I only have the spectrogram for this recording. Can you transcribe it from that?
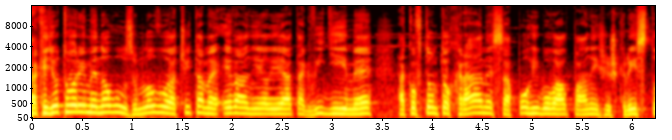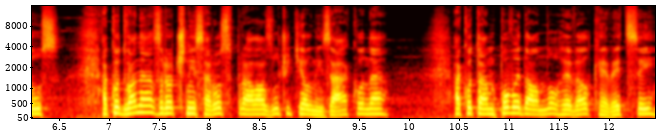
A keď otvoríme novú zmluvu a čítame Evanielia, tak vidíme, ako v tomto chráme sa pohyboval Pán Ježiš Kristus, ako 12-ročný sa rozprával s učiteľmi zákona, ako tam povedal mnohé veľké veci.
